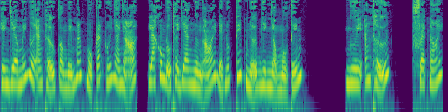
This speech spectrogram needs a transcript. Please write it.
hiện giờ mấy người ăn thử còn bị mắc một rắc rối nho nhỏ là không đủ thời gian ngừng ói để nuốt tiếp nửa viên nhộng màu tím. Người ăn thử, Fred nói,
